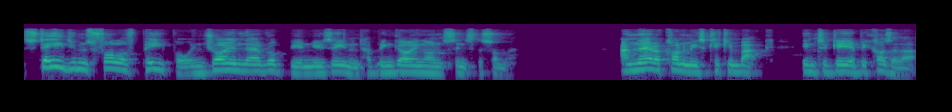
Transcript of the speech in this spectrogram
stadiums full of people enjoying their rugby in New Zealand have been going on since the summer. And their economy's kicking back into gear because of that.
